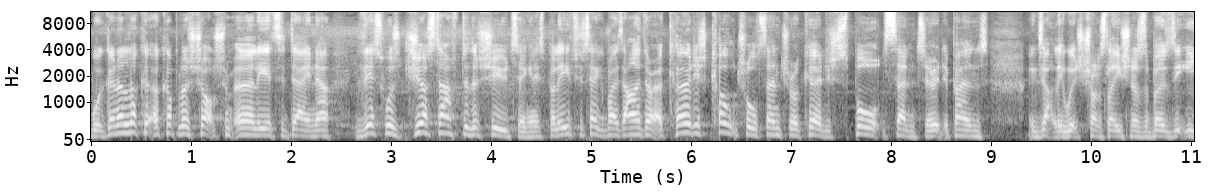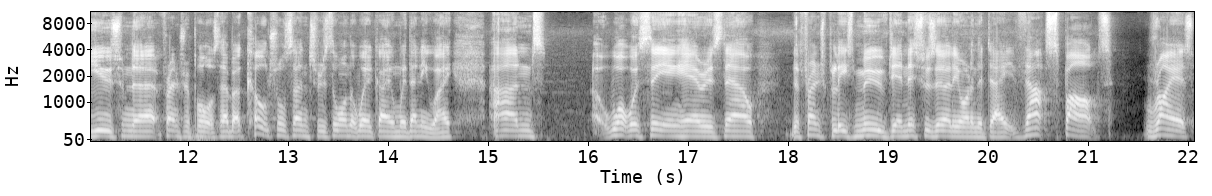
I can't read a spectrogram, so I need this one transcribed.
We're going to look at a couple of shots from earlier today. Now, this was just after the shooting, and it's believed to have taken place either at a Kurdish cultural centre or a Kurdish sports centre. It depends exactly which translation, I suppose, that you use from the French reports there, but a cultural centre is the one that we're going with anyway. And uh, what we're seeing here is now the French police moved in. This was earlier on in the day. That sparked riots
